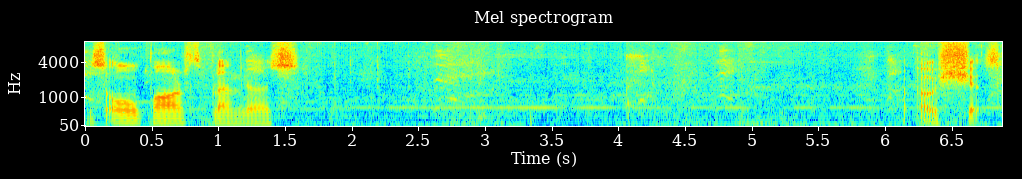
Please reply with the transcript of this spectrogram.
It's all part of the plan, guys. Oh shit.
